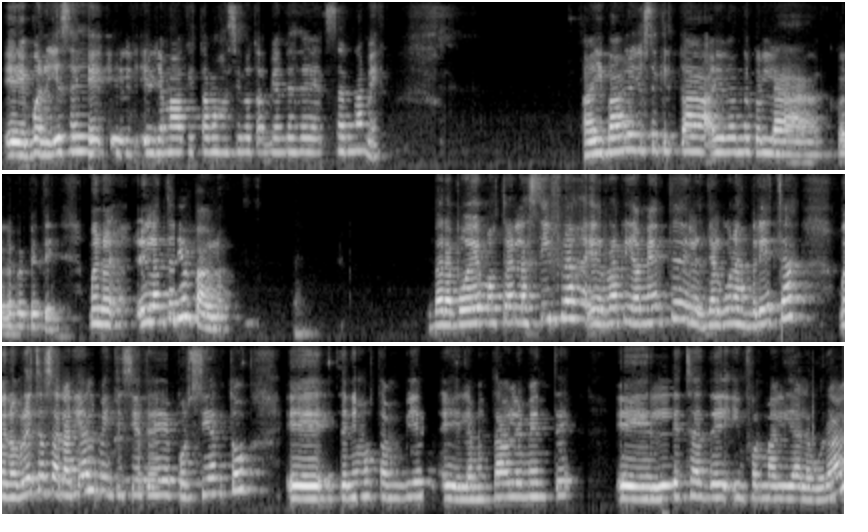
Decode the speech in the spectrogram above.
Eh, bueno, y ese es el, llamado que estamos haciendo también desde Cernameg. Ahí Pablo, yo sé que está ayudando con la, con la PPT. Bueno, el anterior Pablo, para poder mostrar las cifras eh, rápidamente de, algunas brechas. Bueno, brecha salarial 27%. tenemos también, lamentablemente, eh, de informalidad laboral.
